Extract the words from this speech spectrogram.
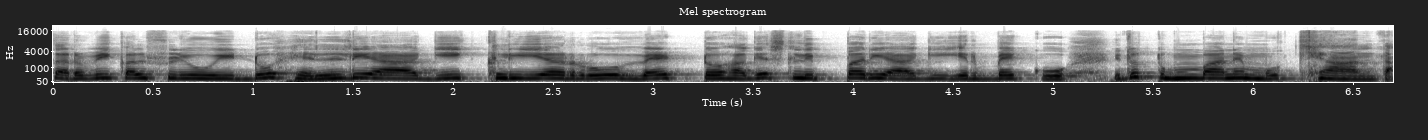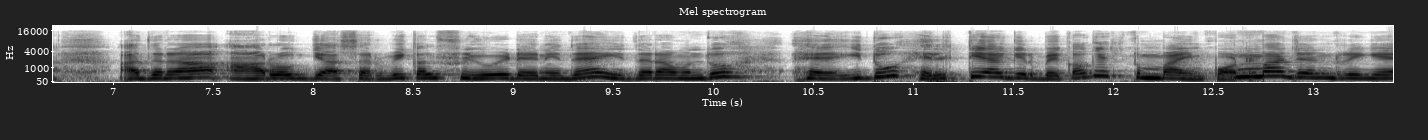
ಸರ್ವಿಕಲ್ ಫ್ಲೂಯಿಡ್ಡು ಹೆಲ್ದಿಯಾಗಿ ಕ್ಲಿಯರು ವೆಟ್ಟು ಹಾಗೆ ಸ್ಲಿಪ್ಪರಿ ಆಗಿ ಇರಬೇಕು. ಇದು ತುಂಬಾ ಮುಖ್ಯ ಅಂತ. ಅದರ ಆರೋಗ್ಯ ಸರ್ವಿಕಲ್ ಫ್ಲೂಯಿಡ್ ಏನಿದೆ ಇದರ ಒಂದು ಇದು ಹೆಲ್ತಿಯಾಗಿರಬೇಕು ಹಾಗೆ ತುಂಬ ಇಂಪಾರ್ಟೆಂಟ್ ತುಂಬ ಜನರಿಗೆ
